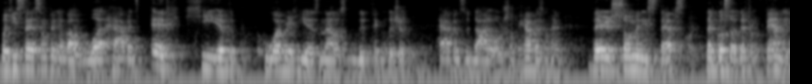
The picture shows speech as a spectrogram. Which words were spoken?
but he says something about what happens if he, if the whoever he is now is li- taking leadership happens to die or something happens to him. There's so many steps that goes to a different family,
